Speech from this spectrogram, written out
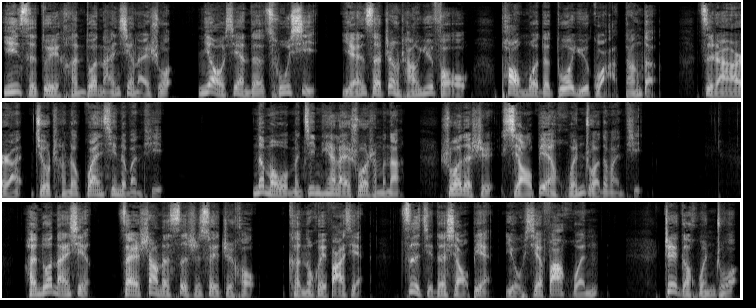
因此，对很多男性来说，尿线的粗细、颜色正常与否、泡沫的多与寡等等，自然而然就成了关心的问题。那么，我们今天来说什么呢？说的是小便浑浊的问题。很多男性在上了四十岁之后，可能会发现自己的小便有些发浑。这个浑浊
